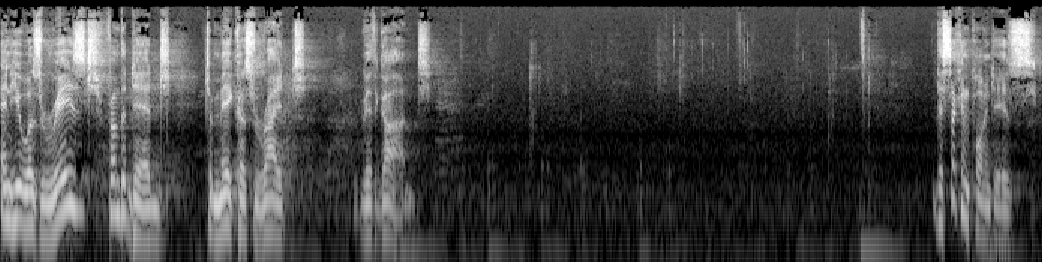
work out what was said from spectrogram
and He was raised from the dead to make us right with God. The second point is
